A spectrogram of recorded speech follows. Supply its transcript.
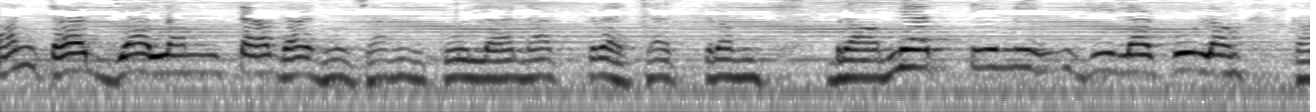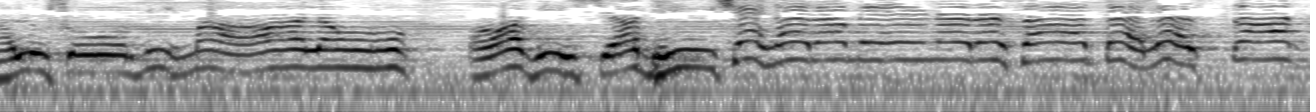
अन्तर्जलम् तदनुजङ्कुलनत्र चक्रम् भ्रम्यति आविश्य कलुषोर्मिमालम् अविश्यभीषण रवेण रसात रस्तात्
